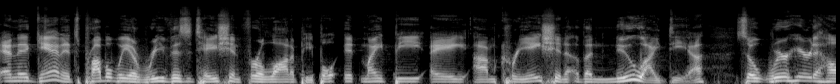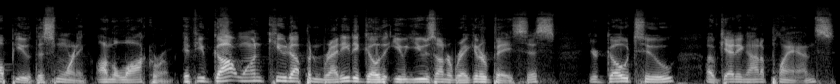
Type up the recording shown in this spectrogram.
and again, it's probably a revisitation for a lot of people. It might be a um, creation of a new idea. So we're here to help you this morning on the locker room. If you've got one queued up and ready to go that you use on a regular basis, your go-to of getting out of plans,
